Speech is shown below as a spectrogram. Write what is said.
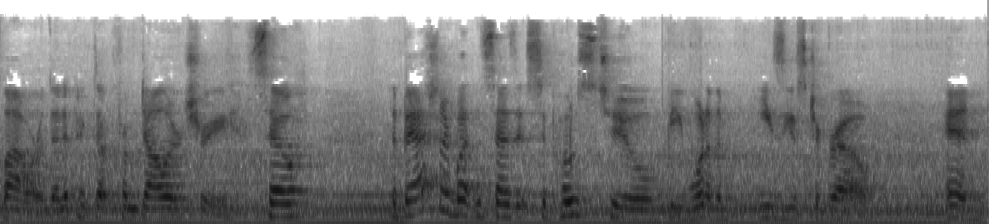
flower that I picked up from Dollar Tree. So the Bachelor Button says it's supposed to be one of the easiest to grow and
